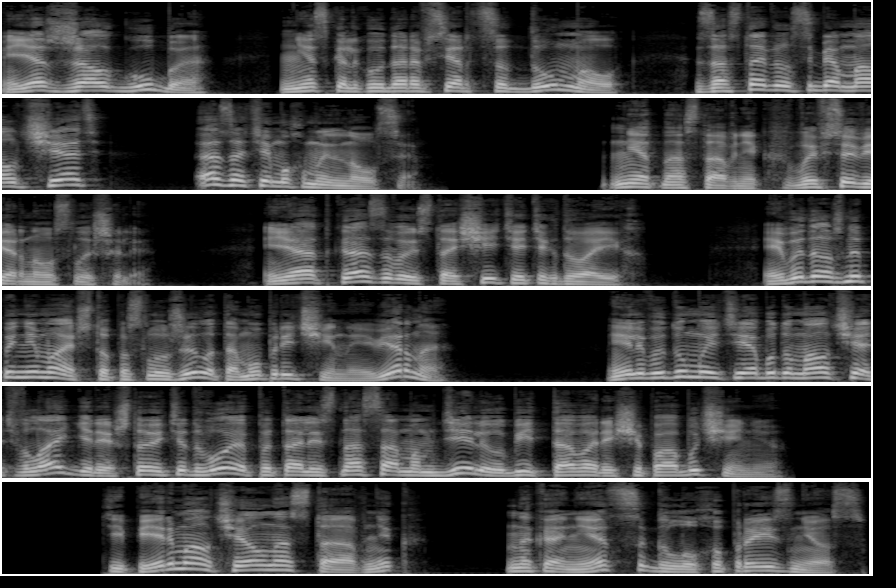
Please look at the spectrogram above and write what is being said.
Я сжал губы, Несколько ударов сердца думал, заставил себя молчать, а затем ухмыльнулся. «Нет, наставник, вы все верно услышали. Я отказываюсь тащить этих двоих. И вы должны понимать, что послужило тому причиной, верно? Или вы думаете, я буду молчать в лагере, что эти двое пытались на самом деле убить товарища по обучению?» Теперь молчал наставник. Наконец, глухо произнес.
